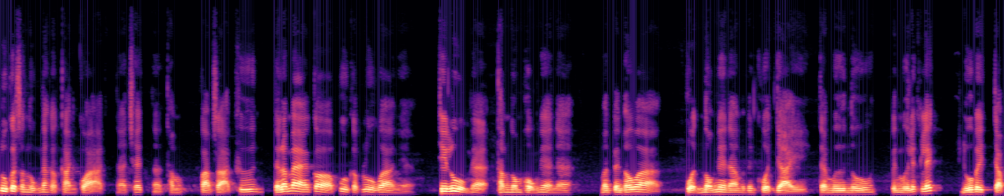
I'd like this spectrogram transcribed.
ลูกก็สนุกนะกับการกวาดนะเช็ดนะทำความสะอาดพื้น แต่แล้วแม่ก็พูดกับลูกว่าเนี่ยที่ลูกเนี่ยทำนมผงเนี่ยนะมันเป็นเพราะว่าขวดนมเนี่ยนะมันเป็นขวดใหญ่ แต่มือหนูเป็นมือเล็กๆหนูไปจับ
